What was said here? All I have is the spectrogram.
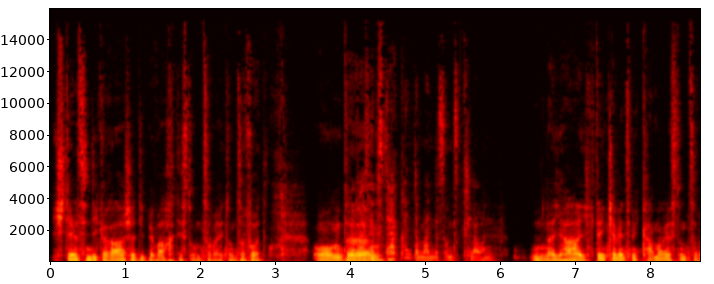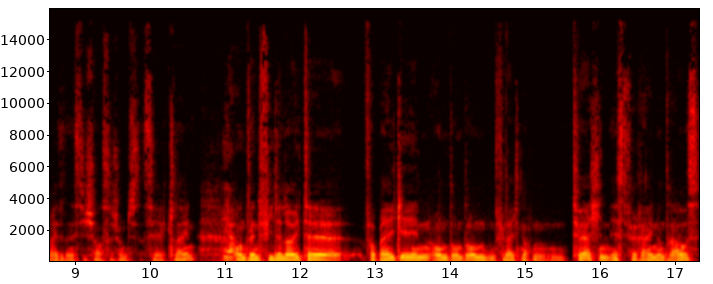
ich stelle es in die Garage, die bewacht ist und so weiter und so fort. Und, Aber ähm, selbst da könnte man das uns klauen. Naja, ich denke, wenn es mit Kamera ist und so weiter, dann ist die Chance schon sehr klein. Ja. Und wenn viele Leute vorbeigehen und, und, und, und vielleicht noch ein Türchen ist für rein und raus,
